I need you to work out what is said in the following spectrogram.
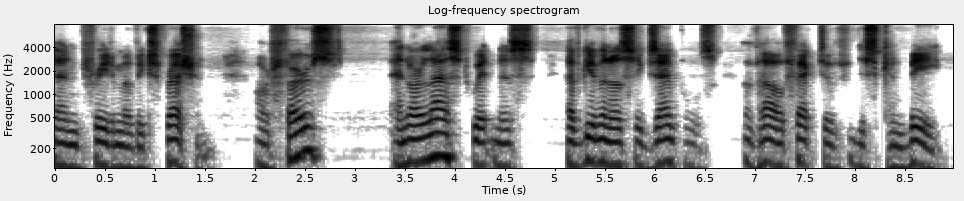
and freedom of expression. Our first and our last witness have given us examples of how effective this can be.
